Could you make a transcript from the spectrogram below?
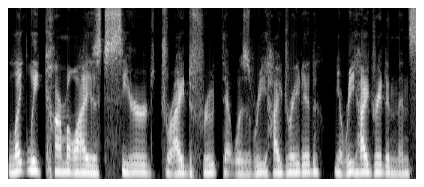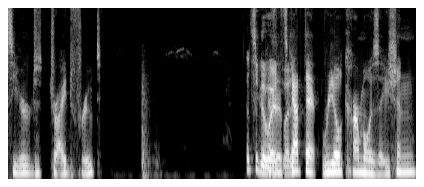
lightly caramelized, seared, dried fruit that was rehydrated, you know, rehydrated and then seared dried fruit. That's a good way it's got that real caramelization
